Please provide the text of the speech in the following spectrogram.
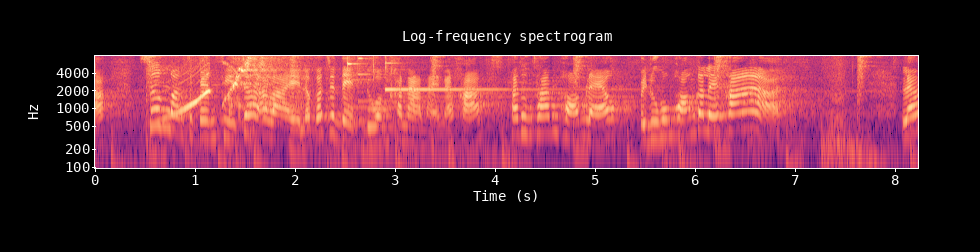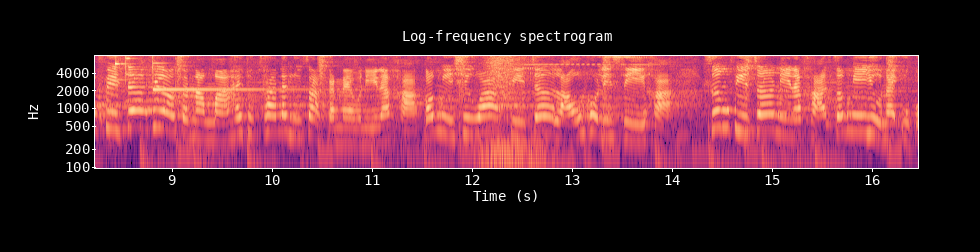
ะ ซึ่งมันจะเป็นฟีเจอร์ แล้วก็จะเด็ดดวงขนาดไหนนะคะ ถ้าทุกท่านพร้อมแล้ว ไปดูพร้อมๆกันเลยค่ะ และฟีเจอร์ที่เราจะนำมาให้ทุกท่านได้รู้จักกันในวันนี้นะคะ ก็มีชื่อว่าฟีเจอร์เล้า policy ค่ะ ซึ่งฟีเจอร์นี้นะคะ จะมีอยู่ในอุป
